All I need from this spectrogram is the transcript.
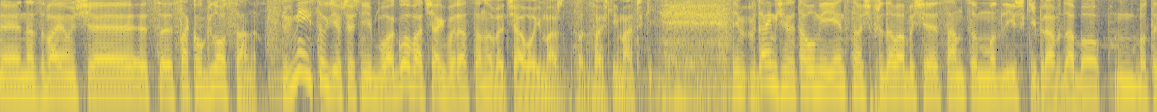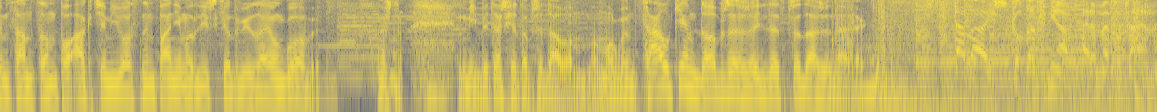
E, nazywają się sakoglosan. W miejscu, gdzie wcześniej była głowa, ciach wyrasta nowe ciało i masz dwa, dwa ślimaczki. Wydaje mi się, że ta umiejętność przydałaby się samcom modliszki, prawda? Bo, bo tym samcom po akcie miłosnym panie modliszki odgryzają głowy. Zresztą, mi by też się to przydało, bo mógłbym całkiem dobrze żyć ze sprzedaży nerek. Wstawaj, szkoda dnia w RMF FM.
